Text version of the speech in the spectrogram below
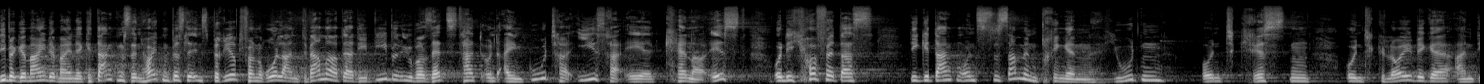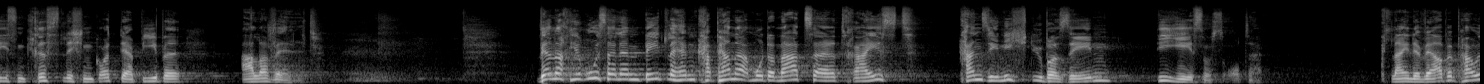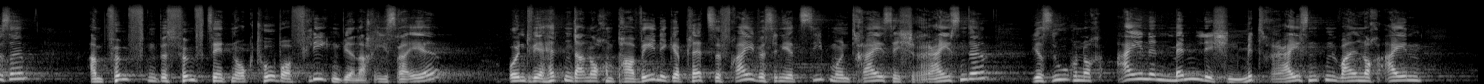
Liebe Gemeinde, meine Gedanken sind heute ein bisschen inspiriert von Roland Werner, der die Bibel übersetzt hat und ein guter Israel-Kenner ist. Und ich hoffe, dass die Gedanken uns zusammenbringen, Juden und Christen und Gläubige an diesen christlichen Gott der Bibel aller Welt. Wer nach Jerusalem, Bethlehem, Kapernaum oder Nazareth reist, kann sie nicht übersehen, die Jesusorte. Kleine Werbepause. Am 5. bis 15. Oktober fliegen wir nach Israel und wir hätten da noch ein paar wenige Plätze frei. Wir sind jetzt 37 Reisende. Wir suchen noch einen männlichen Mitreisenden, weil noch ein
